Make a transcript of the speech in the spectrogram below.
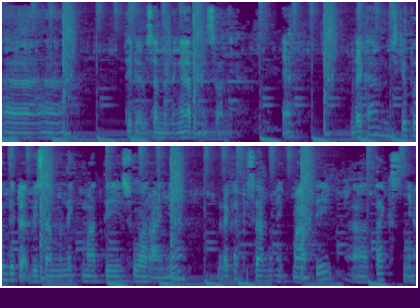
uh, tidak bisa mendengar misalnya ya. Mereka meskipun tidak bisa menikmati suaranya mereka bisa menikmati uh, teksnya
